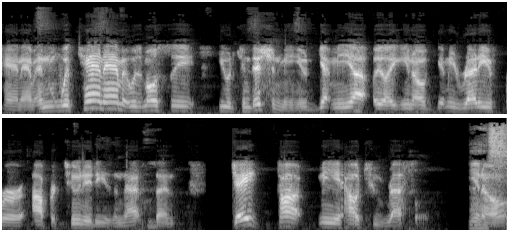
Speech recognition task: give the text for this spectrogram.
Can Am, and with Can Am, it was mostly he would condition me. He would get me up, like you know, get me ready for opportunities in that sense. Jake taught me how to wrestle. You know,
